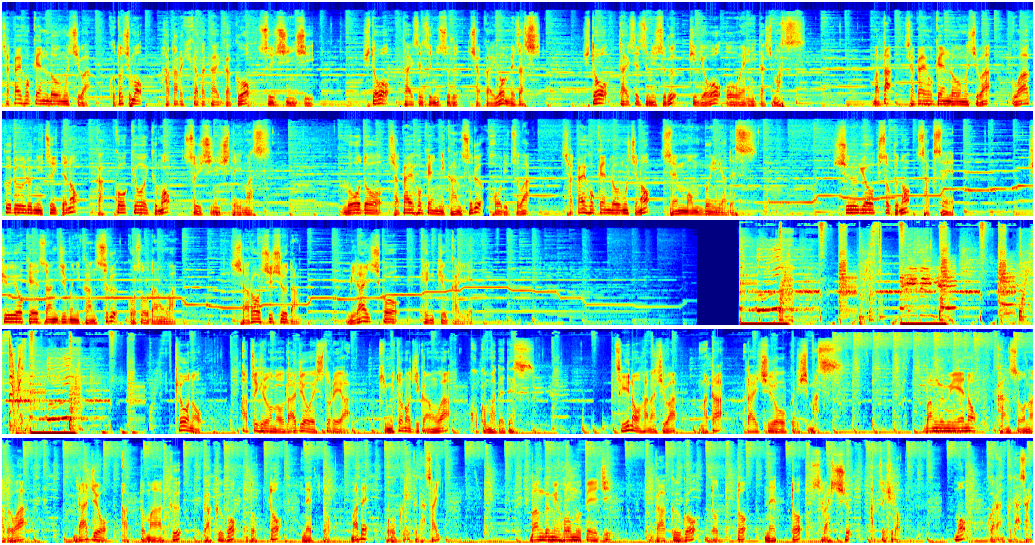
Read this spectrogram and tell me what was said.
社会保険労務士は今年も働き方改革を推進し人を大切にする社会を目指し人を大切にする企業を応援いたしますまた社会保険労務士はワークルールについての学校教育も推進しています。労働社会保険に関する法律は社会保険労務士の専門分野です。就業規則の作成給与計算事務に関するご相談は社労士集団未来志向研究会へ。今日の「あつひろのラジオエストレア君との時間」はここまでです。次のお話はまた来週お送りします。番組への感想などはラジオアットマーク学語ドットネットまでお送りください。番組ホームページ学語ドットネットスラッシュあつひろもご覧ください。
